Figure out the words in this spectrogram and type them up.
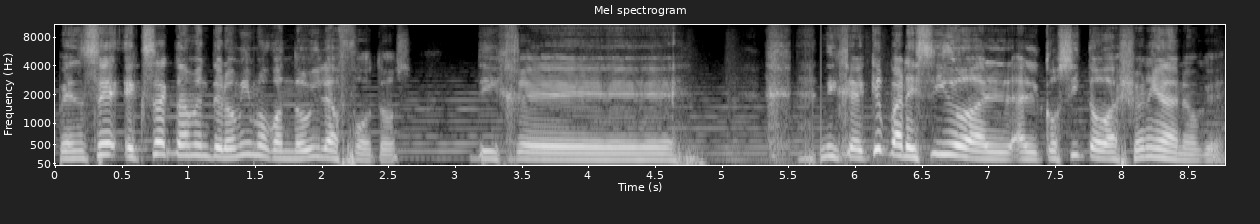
Pensé exactamente lo mismo cuando vi las fotos. Dije. Dije, qué parecido al, al cosito bayoniano que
